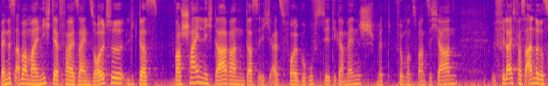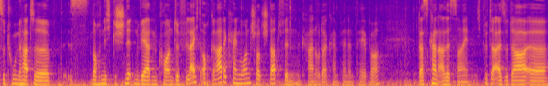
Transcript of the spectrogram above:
Wenn es aber mal nicht der Fall sein sollte, liegt das wahrscheinlich daran, dass ich als voll berufstätiger Mensch mit 25 Jahren vielleicht was anderes zu tun hatte, es noch nicht geschnitten werden konnte, vielleicht auch gerade kein One-Shot stattfinden kann oder kein Pen and Paper. Das kann alles sein. Ich bitte also da äh,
